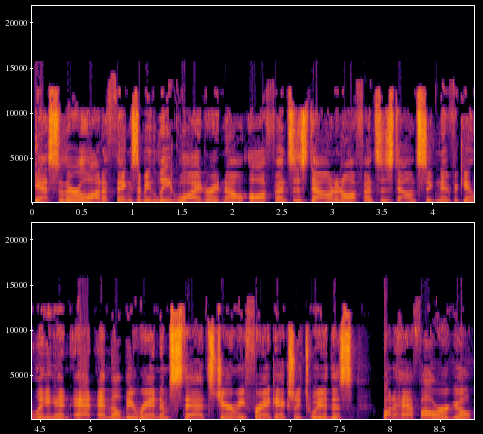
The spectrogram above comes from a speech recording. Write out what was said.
Yeah, so there are a lot of things. I mean, league wide right now, offense is down and offense is down significantly. And at MLB Random Stats, Jeremy Frank actually tweeted this about a half hour ago.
